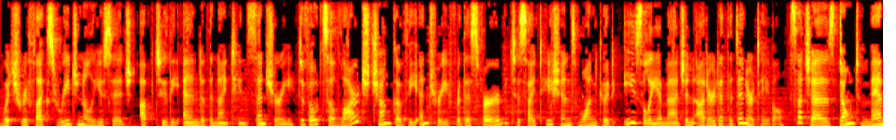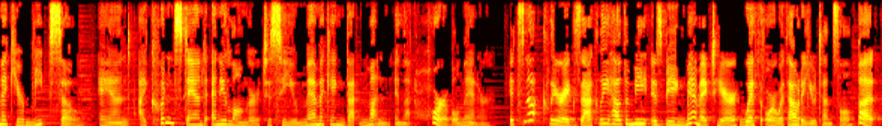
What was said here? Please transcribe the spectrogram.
which reflects regional usage up to the end of the 19th century, devotes a large chunk of the entry for this verb to citations one could easily imagine uttered at the dinner table, such as, Don't mammock your meat so, and I couldn't stand any longer to see you mammocking that mutton in that horrible manner. It's not clear exactly how the meat is being mammocked here, with or without a utensil, but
